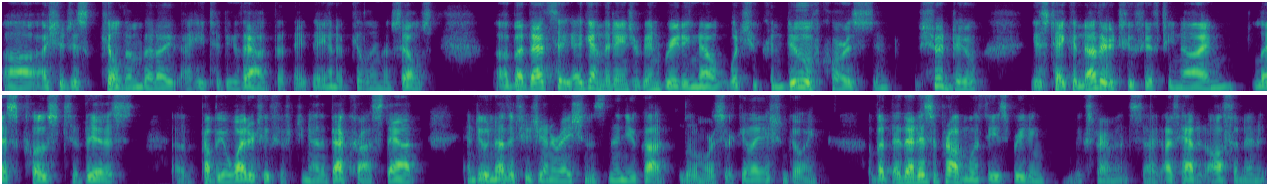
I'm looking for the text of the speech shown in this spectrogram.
Uh, I should just kill them, but I, I, hate to do that, but they, they end up killing themselves. Uh, but that's, again, the danger of inbreeding. Now, what you can do, of course, and should do, is take another 259 less close to this, uh, probably a wider 259, and back cross that, and do another two generations, and then you've got a little more circulation going. But th- that is a problem with these breeding experiments. I, have had it often, and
